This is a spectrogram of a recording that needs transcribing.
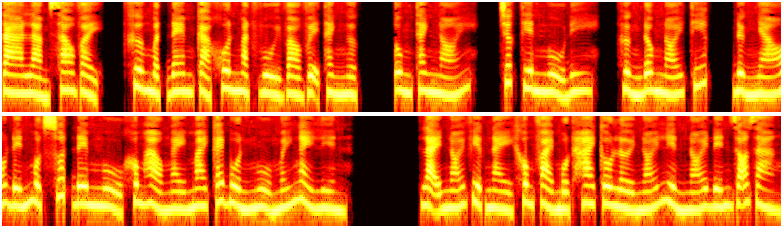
ta làm sao vậy, Khương Mật đem cả khuôn mặt vùi vào vệ thành ngực, ung thanh nói, trước tiên ngủ đi, hừng đông nói tiếp, đừng nháo đến một suốt đêm ngủ không hảo ngày mai cái buồn ngủ mấy ngày liền lại nói việc này không phải một hai câu lời nói liền nói đến rõ ràng.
